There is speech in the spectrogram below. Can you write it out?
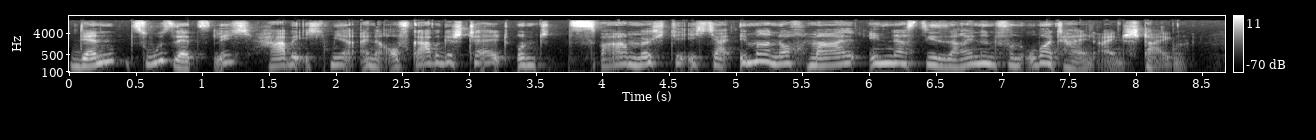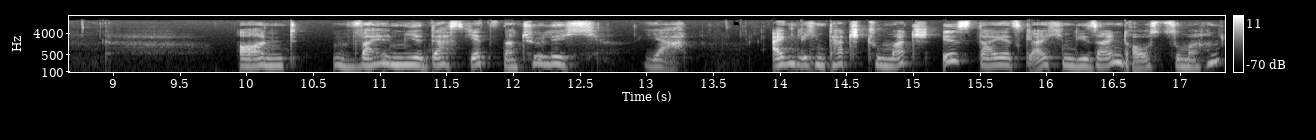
Denn zusätzlich habe ich mir eine Aufgabe gestellt und zwar möchte ich ja immer noch mal in das Designen von Oberteilen einsteigen. Und weil mir das jetzt natürlich ja eigentlich ein Touch too much ist, da jetzt gleich ein Design draus zu machen,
